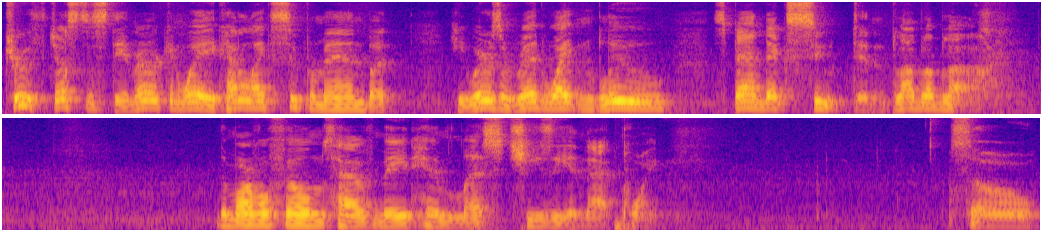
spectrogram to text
truth, justice, the American way, kind of like Superman, but he wears a red, white, and blue spandex suit and blah blah blah. The Marvel films have made him less cheesy in that point. So,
